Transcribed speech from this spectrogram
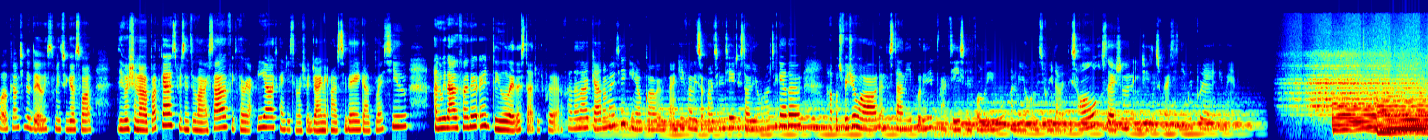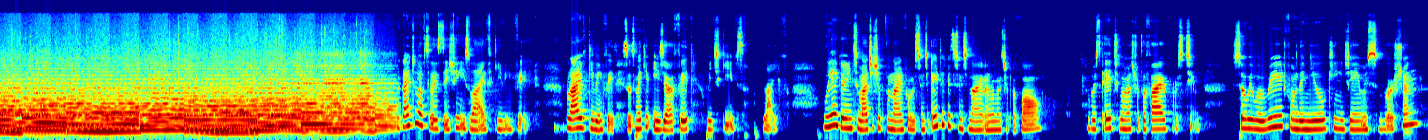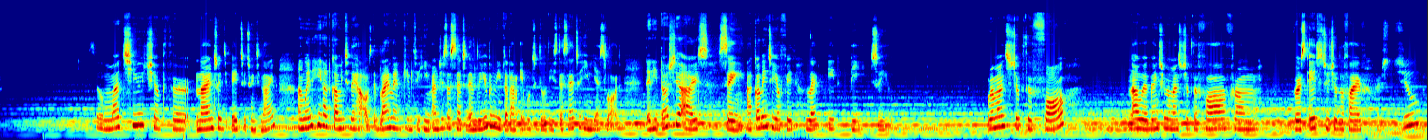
Welcome to the Daily Smith Wigglesworth devotional podcast presented by myself, Victoria Eyog. Thank you so much for joining us today. God bless you. And without further ado, let us start with prayer. Father, Lord God Almighty, King of Glory, we thank you for this opportunity to study your word together. Help us read your word, understand it, put it in practice, and follow you. And may your Holy Spirit direct this whole session. In Jesus Christ's name we pray. Amen. Title of today's teaching is Life Giving Faith. Life Giving Faith. So, to make it easier, faith which gives life. We are going to Matthew chapter 9, from verse 28 to verse 29, and Romans chapter 4, verse 8 to Romans chapter 5, verse 2. So, we will read from the New King James Version. So Matthew chapter 9, 28 to 29. And when he had come into the house, the blind man came to him, and Jesus said to them, Do you believe that I'm able to do this? They said to him, Yes, Lord. Then he touched their eyes, saying, According to your faith, let it be to you. Romans chapter 4. Now we're going to Romans chapter 4 from verse 8 to chapter 5, verse 2.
